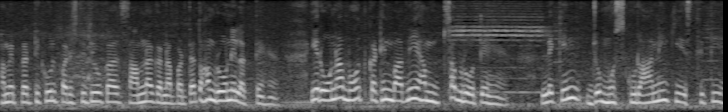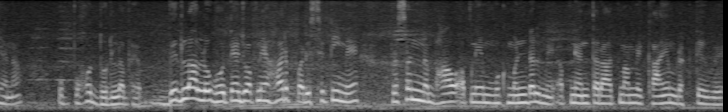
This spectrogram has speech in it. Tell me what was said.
हमें प्रतिकूल परिस्थितियों का सामना करना पड़ता है तो हम रोने लगते हैं। ये रोना बहुत कठिन बात नहीं है, हम सब रोते हैं। लेकिन जो मुस्कुराने की स्थिति है ना, वो बहुत दुर्लभ है। बिरला लोग होते हैं जो अपने हर परिस्थिति में प्रसन्न भाव अपने मुखमंडल में, अपने अंतरात्मा में कायम रखते हुए,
